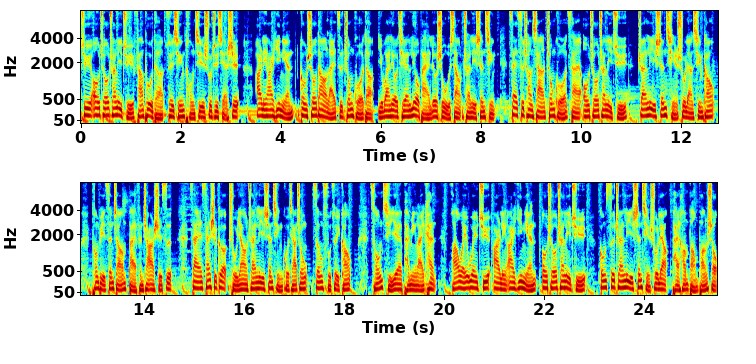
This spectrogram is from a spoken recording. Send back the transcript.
据欧洲专利局发布的最新统计数据显示，二零二一年共收到来自中国的一万六千六百六十五项专利申请，再次创下中国在欧洲专利局专利申请数量新高，同比增长百分之二十四，在三十个主要专利申请国家中增幅最高。从企业排名来看，华为位居二零二一年欧洲专利局公司专利申请数量排行榜榜首，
